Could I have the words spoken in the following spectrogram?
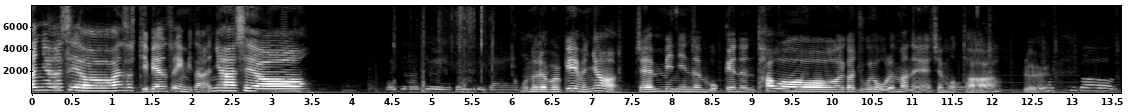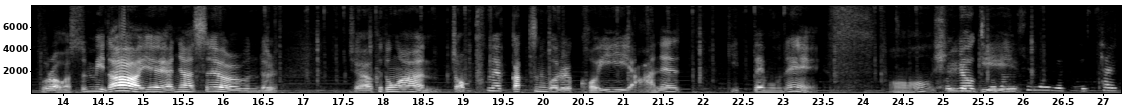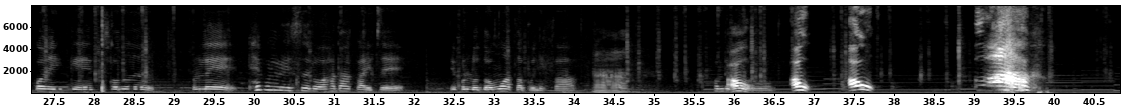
안녕하세요. 한서TV 한서입니다. 안녕하세요. 안녕하세요, 유건입니다. 오늘 해볼 게임은요. 잼민이는 못 깨는 타워 해가지고요. 오랜만에 제모타를 돌아왔습니다. 예, 안녕하세요, 여러분들. 제가 그동안 점프맵 같은 거를 거의 안 했기 때문에, 어, 실력이, 실력이 비슷할 거인 게 저는 원래 태블릿으로 하다가 이제 이걸로 넘어왔다 보니까 아, 컴퓨터로 아우, 아우! 으악!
